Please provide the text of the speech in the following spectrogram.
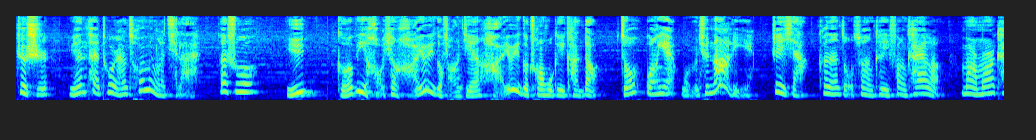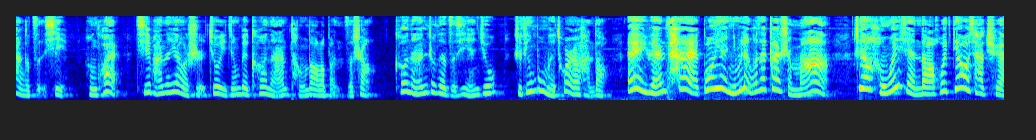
这时元太突然聪明了起来，他说：“咦，隔壁好像还有一个房间，还有一个窗户可以看到。走，光彦，我们去那里。”这下柯南总算可以放开了，慢慢看个仔细。很快，棋盘的样式就已经被柯南誊到了本子上。柯南正在仔细研究，只听步美突然喊道：“哎，元太、光彦，你们两个在干什么？这样很危险的，会掉下去。”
